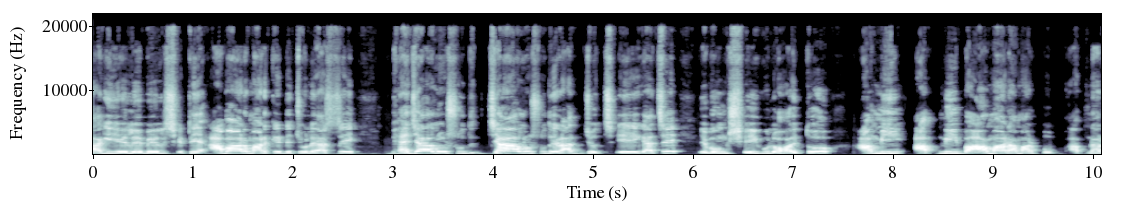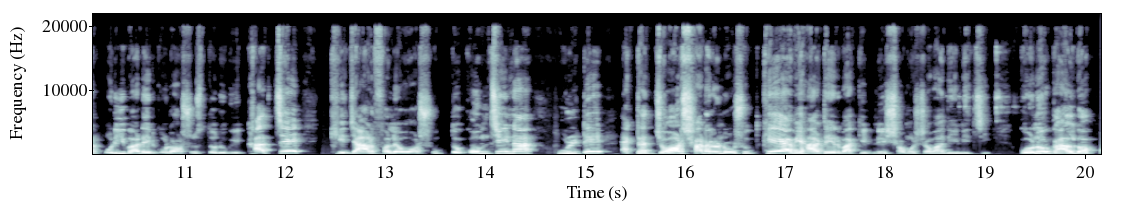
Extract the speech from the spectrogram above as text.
লাগিয়ে লেবেল সেটে আবার মার্কেটে চলে আসছে। ভেজাল ওষুধ, জাল ওষুধে রাজ্য ছেয়ে গেছে এবং সেইগুলো হয়তো আমি, আপনি বা আমার আমার আপনার পরিবারের কোনো অসুস্থ রুগী খাচ্ছে যার ফলে অসুখ তো কমছে না, উল্টে একটা জ্বর সাধারণ ওষুধ খেয়ে আমি হার্টের বা কিডনির সমস্যা বাঁধিয়ে নিচ্ছি। কোনো গাল গপ্প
